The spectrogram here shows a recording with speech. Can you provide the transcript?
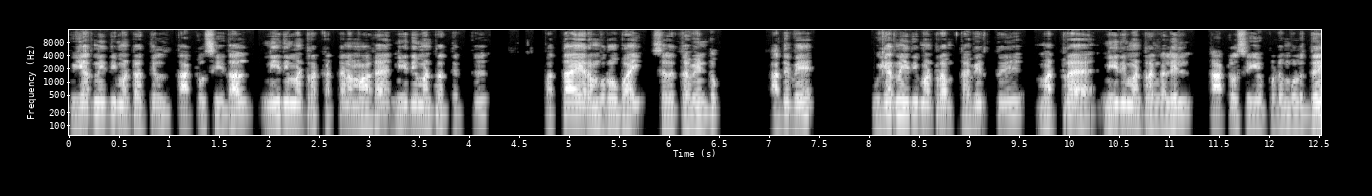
உயர்நீதிமன்றத்தில் தாக்கல் செய்தால் நீதிமன்ற கட்டணமாக நீதிமன்றத்திற்கு பத்தாயிரம் ரூபாய் செலுத்த வேண்டும். அதுவே உயர்நீதிமன்றம் தவிர்த்து மற்ற நீதிமன்றங்களில் தாக்கல் செய்யப்படும் பொழுது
